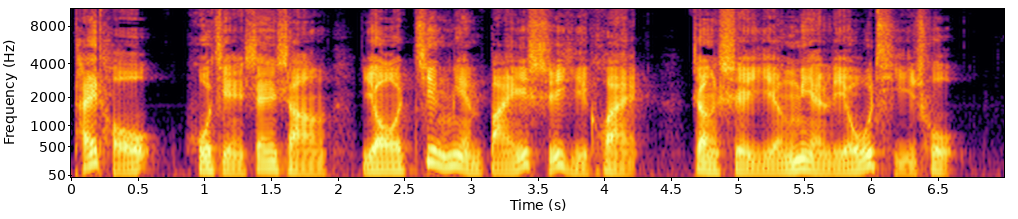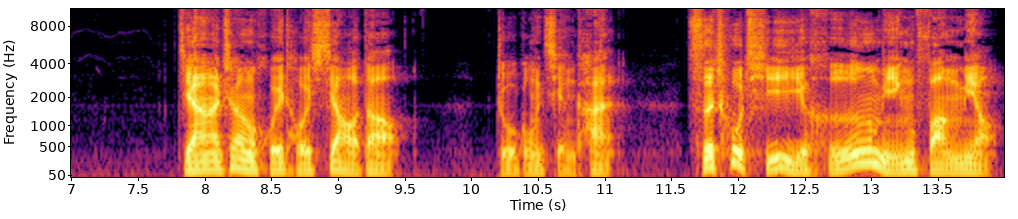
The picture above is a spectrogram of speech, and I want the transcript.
抬头忽见山上有镜面白石一块，正是迎面流题处。贾政回头笑道：“主公，请看，此处题以何名方妙？”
